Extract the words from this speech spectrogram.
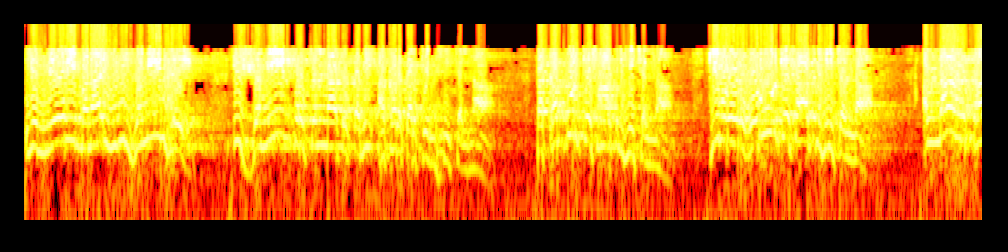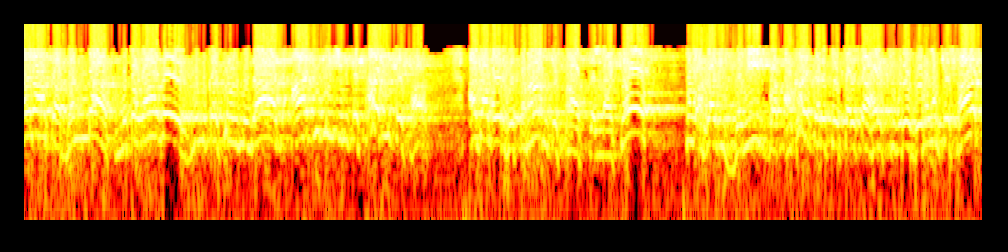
یہ میری بنائی ہوئی زمین ہے۔ اس زمین پر چلنا تو کبھی اکڑ کر کے نہیں چلنا۔ تکبر کے ساتھ نہیں چلنا۔ کبر اور غرور کے ساتھ نہیں چلنا۔ اللہ تعالیٰ کا بندہ متواد منقطر مزاج آج بھی ان کے ساری کے ساتھ، ادب اور احترام کے ساتھ چلنا۔ کیوں؟ تو اگر اس زمین پر اکڑ کر کے چلتا ہے کبر و غرور کے ساتھ،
